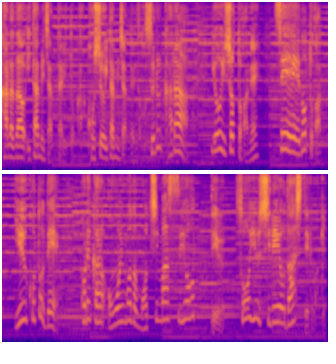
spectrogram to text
体を痛めちゃったりとか、腰を痛めちゃったりとかするから、よいしょとかね、せーのとかいうことで、これから重いもの持ちますよっていう、そういう指令を出してるわけ。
